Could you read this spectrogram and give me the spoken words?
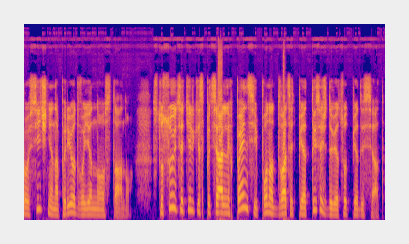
1 січня на період воєнного стану. Стосується тільки спеціальних пенсій понад 25 950.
